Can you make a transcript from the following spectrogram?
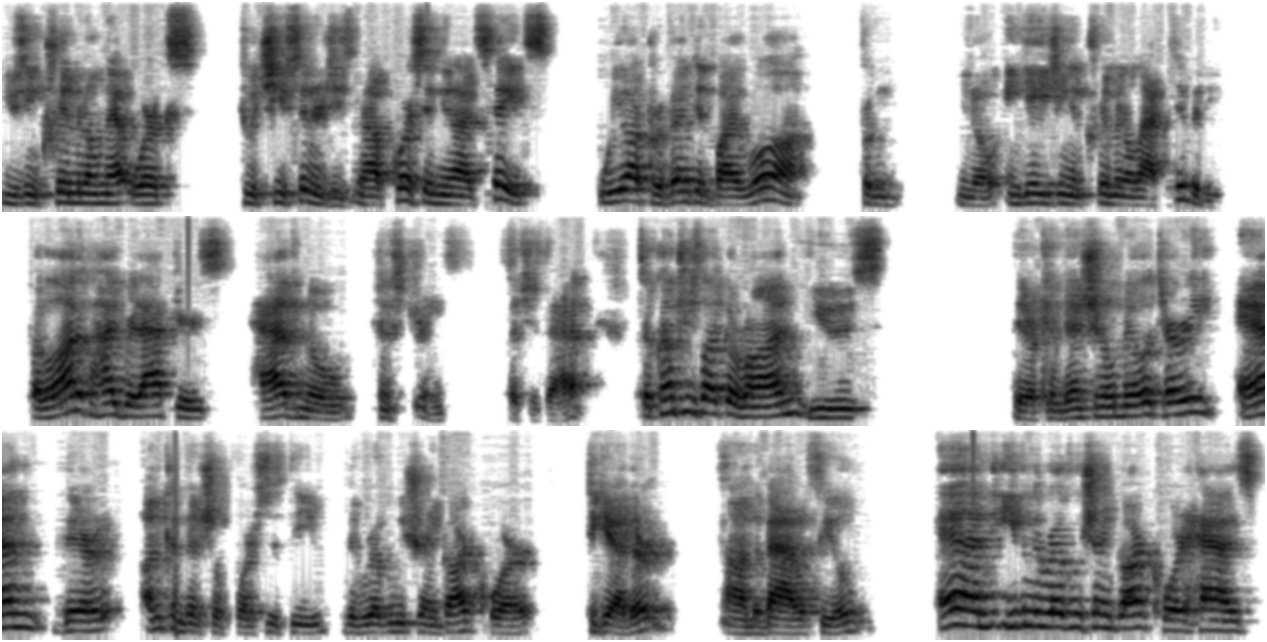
using criminal networks to achieve synergies. Now, of course, in the United States, we are prevented by law from, you know, engaging in criminal activity. But a lot of hybrid actors have no constraints such as that. So countries like Iran use their conventional military and their unconventional forces, the, the Revolutionary Guard Corps, together on the battlefield. And even the Revolutionary Guard Corps has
